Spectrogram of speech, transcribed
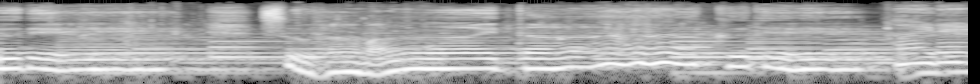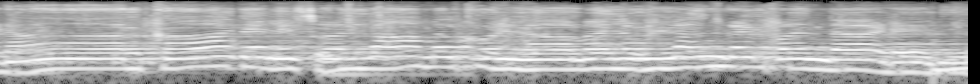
தாக்குதே சுகமாய் தாக்குதே. அடடா காதலில் சொல்லாமல் கொள்ளாமல் உள்ளங்கள் பந்தாடுது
